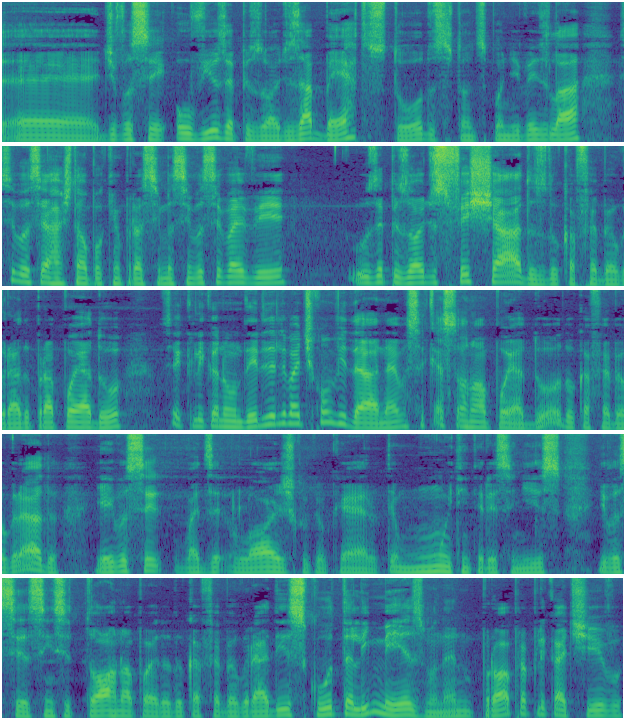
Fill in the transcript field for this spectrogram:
É, de você ouvir os episódios abertos, todos estão disponíveis lá. Se você arrastar um pouquinho para cima assim, você vai ver os episódios fechados do Café Belgrado para apoiador. Você clica num deles, ele vai te convidar, né? Você quer se tornar um apoiador do Café Belgrado? E aí você vai dizer, lógico que eu quero, tenho muito interesse nisso. E você assim se torna um apoiador do Café Belgrado e escuta ali mesmo, né? No próprio aplicativo,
